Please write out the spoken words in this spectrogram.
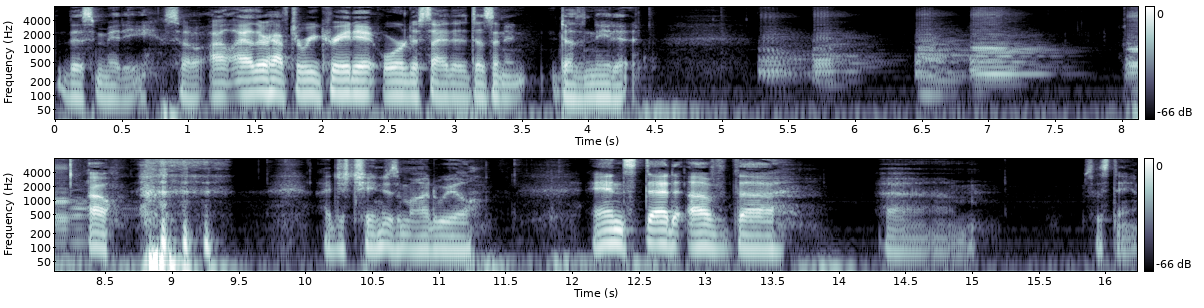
this MIDI. So I'll either have to recreate it or decide that it doesn't it doesn't need it. Oh, I just changed the mod wheel instead of the um, sustain.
